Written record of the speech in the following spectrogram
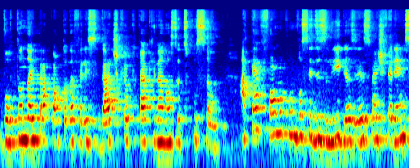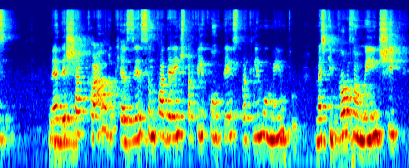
voltando aí para a pauta da felicidade, que é o que está aqui na nossa discussão. Até a forma como você desliga, às vezes, faz diferença. Né? Deixar claro que, às vezes, você não está aderente para aquele contexto, para aquele momento, mas que provavelmente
